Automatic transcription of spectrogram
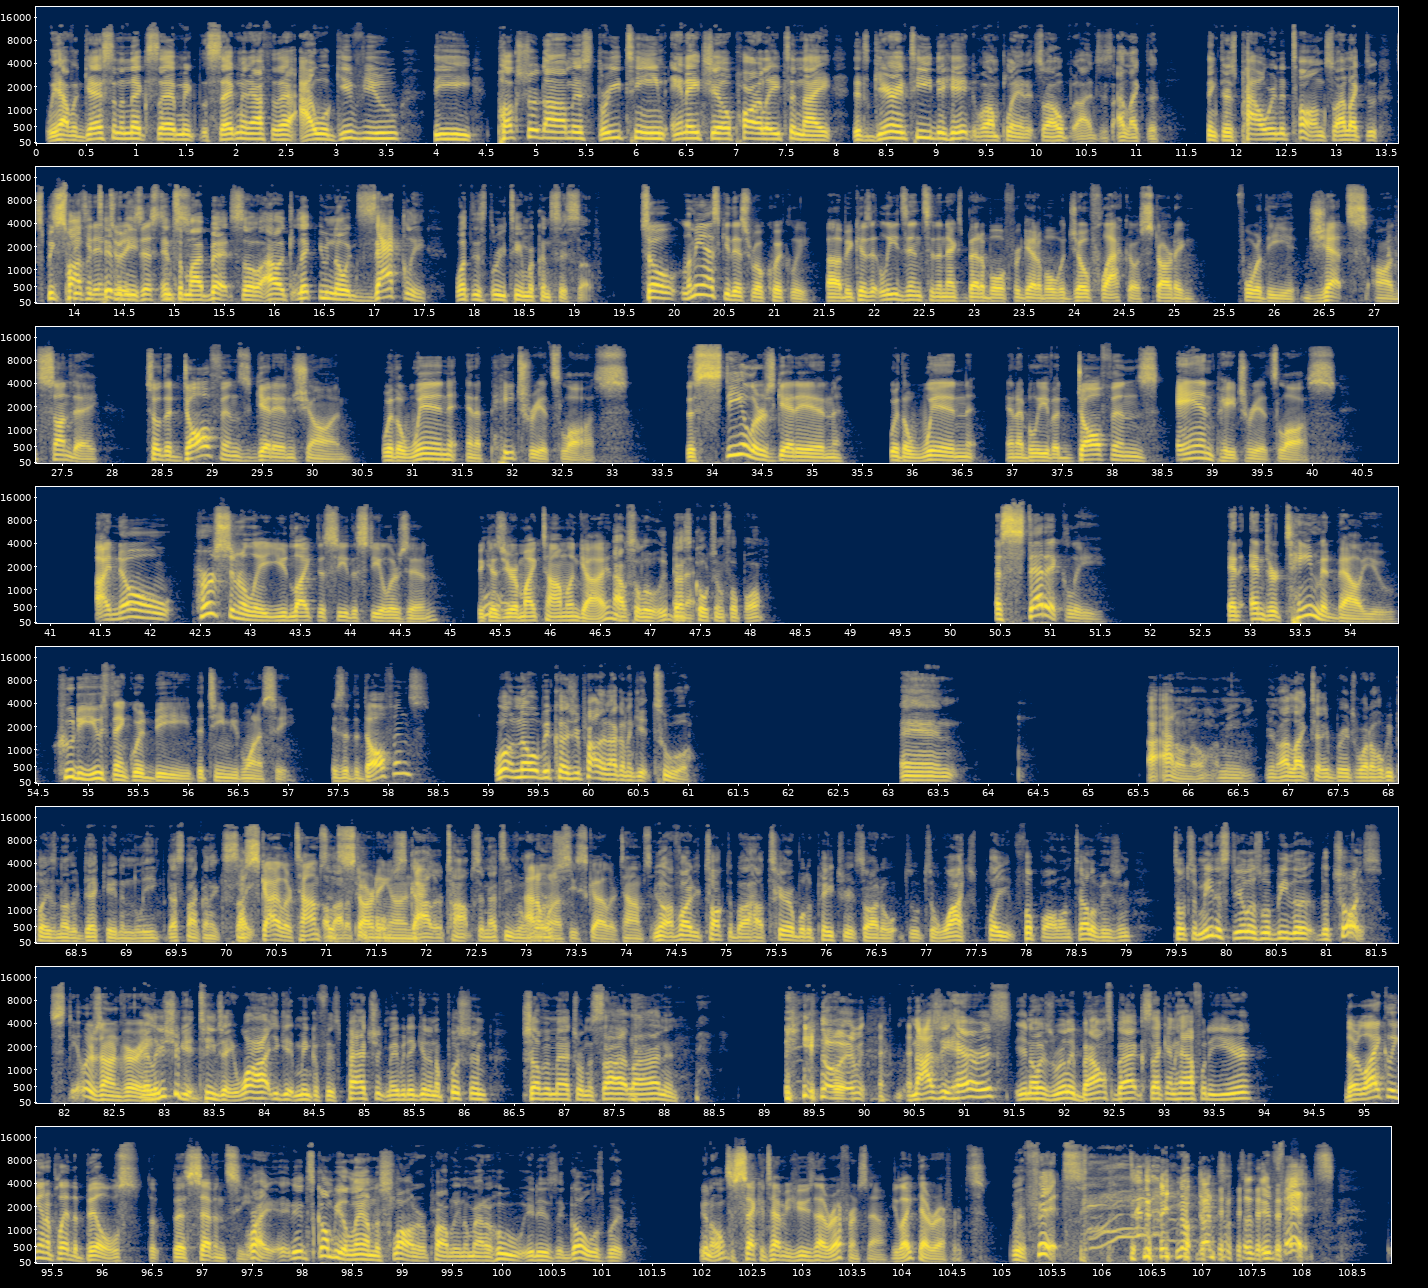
We have a guest in the next segment. The segment after that, I will give you the Puckstradamus three-team NHL parlay tonight. That's guaranteed to hit. Well, I'm playing it, so I hope I just I like to think there's power in the tongue, so I like to speak Speak it into positivity into my bet. So I'll let you know exactly what this three teamer consists of. So let me ask you this real quickly, uh, because it leads into the next bettable, forgettable with Joe Flacco starting for the Jets on Sunday. So the Dolphins get in, Sean, with a win and a Patriots loss. The Steelers get in with a win and I believe a Dolphins and Patriots loss. I know personally you'd like to see the Steelers in because you're a Mike Tomlin guy. Absolutely. Best coach in football. aesthetically and entertainment value, who do you think would be the team you'd want to see? Is it the Dolphins? Well, no, because you're probably not going to get Tua. And I, I don't know. I mean, you know, I like Teddy Bridgewater. I hope he plays another decade in the league. That's not going to excite Well, Skylar a Thompson lot of starting people. on. Skylar Thompson. That's even. Worse. I don't want to see Skylar Thompson. You know, I've already talked about how terrible the Patriots are to, to, to watch play football on television. So to me, the Steelers would be the, the choice. Steelers aren't very. At least you get T.J. Watt, you get Minkah Fitzpatrick. Maybe they get in a pushing, shoving match on the sideline, and you know, I mean, Najee Harris. You know, has really bounced back second half of the year. They're likely going to play the Bills, the, the seven seed. Right, it's going to be a lamb to slaughter, probably no matter who it is that goes. But you know, It's the second time you've used that reference now. You like that reference. it fits. you know, that's, it fits.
